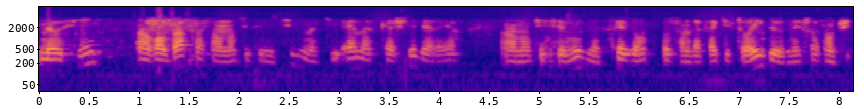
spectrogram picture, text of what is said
mais aussi un rempart face à un antisémitisme qui aime à se cacher derrière un antisémitisme présent au sein de la fac historique de mai 68.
